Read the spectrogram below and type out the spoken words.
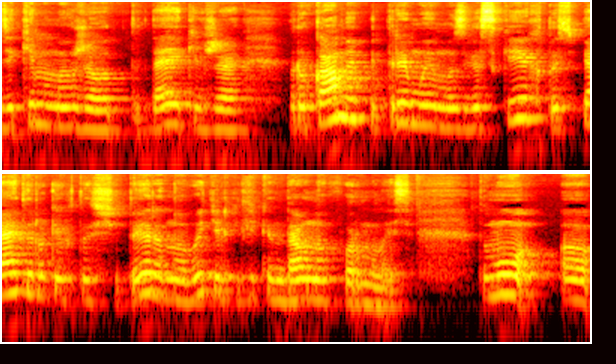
з якими ми вже от деякі вже роками підтримуємо зв'язки, хтось 5 років, хтось 4, ну ви тільки тільки недавно оформились. Тому е,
